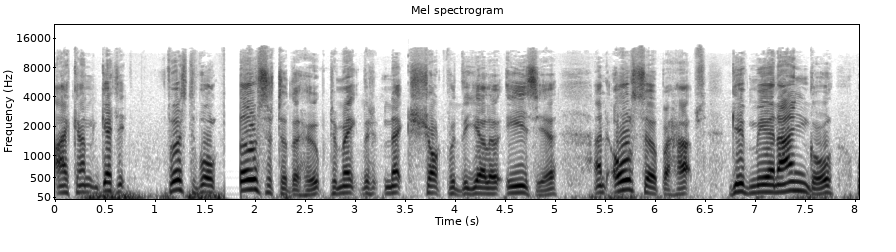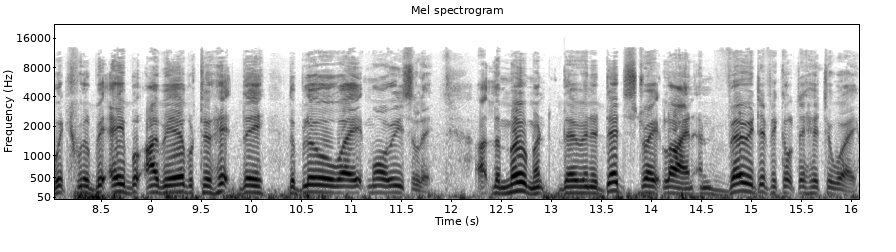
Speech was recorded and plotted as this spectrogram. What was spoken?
I can get it first of all closer to the hoop to make the next shot with the yellow easier and also perhaps give me an angle which will be able I'll be able to hit the, the blue away more easily. At the moment they're in a dead straight line and very difficult to hit away.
